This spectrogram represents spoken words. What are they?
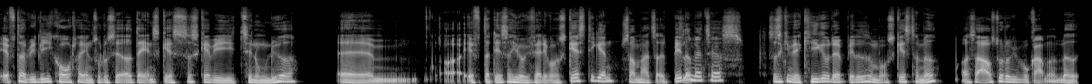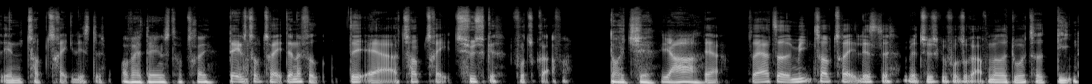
Efter vi lige kort har introduceret dagens gæst, så skal vi til nogle nyheder. Øhm, og efter det, så hiver vi fat i vores gæst igen, som har taget et billede med til os. Så skal vi have kigget på det billede, som vores gæst har med, og så afslutter vi programmet med en top 3-liste. Og hvad er dagens top 3? Dagens top 3, den er fed. Det er top 3 tyske fotografer. Deutsche, ja. Ja, så jeg har taget min top 3-liste med tyske fotografer med, og du har taget din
